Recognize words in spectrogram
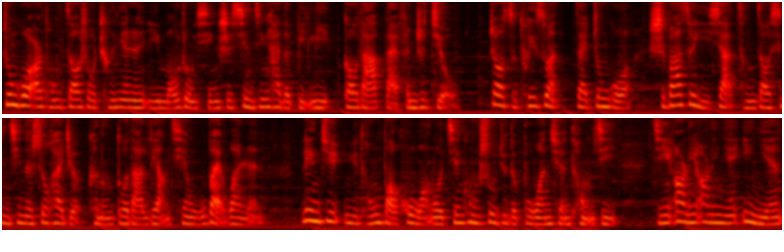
中国儿童遭受成年人以某种形式性侵害的比例高达百分之九。照此推算，在中国，十八岁以下曾遭性侵的受害者可能多达两千五百万人。另据女童保护网络监控数据的不完全统计，仅二零二零年一年，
